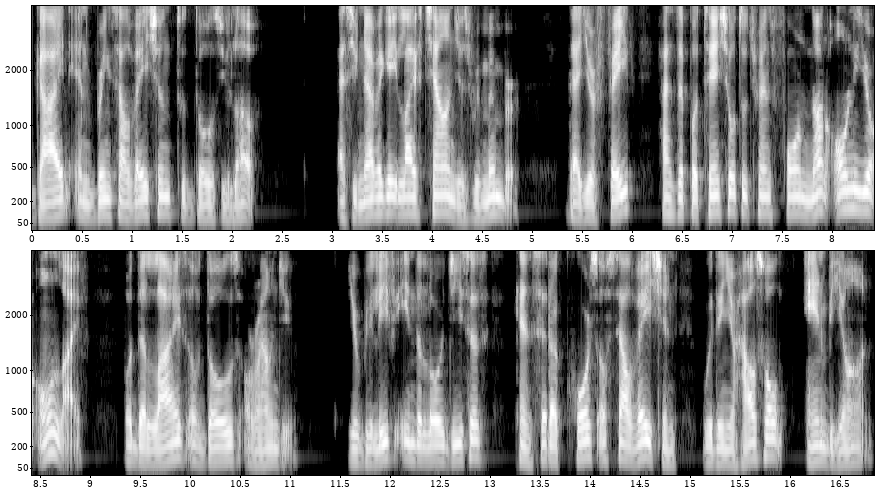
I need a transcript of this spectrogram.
guide, and bring salvation to those you love. As you navigate life's challenges, remember that your faith has the potential to transform not only your own life, but the lives of those around you. Your belief in the Lord Jesus can set a course of salvation within your household and beyond.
